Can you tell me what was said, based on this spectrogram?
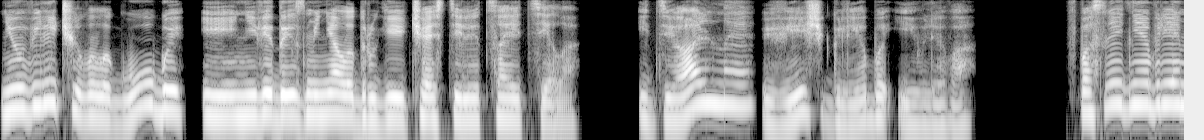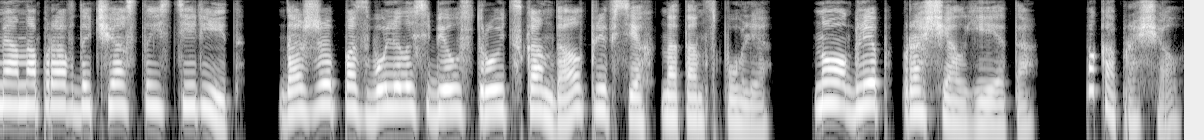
не увеличивала губы и не видоизменяла другие части лица и тела. Идеальная вещь Глеба Ивлева. В последнее время она, правда, часто истерит, даже позволила себе устроить скандал при всех на танцполе. Но Глеб прощал ей это. Пока прощал.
